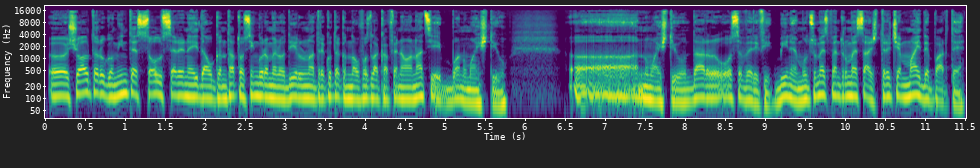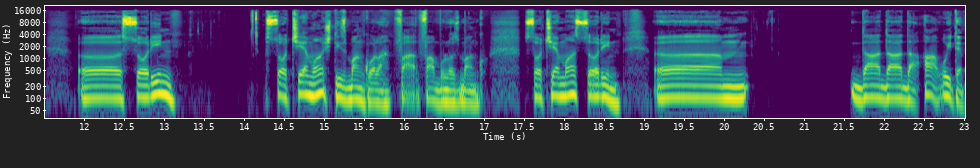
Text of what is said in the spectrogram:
uh, și o altă rugăminte, Soul Serenade au cântat o singură melodie luna trecută când au fost la Cafeneaua Nației, bă, nu mai știu. Uh, nu mai știu, dar o să verific. Bine, mulțumesc pentru mesaj. Trecem mai departe. Uh, Sorin Sociemă, știți bancul ăla, fa, fabulos bancul. Sociemă Sorin. Uh, da, da, da. A, uite,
